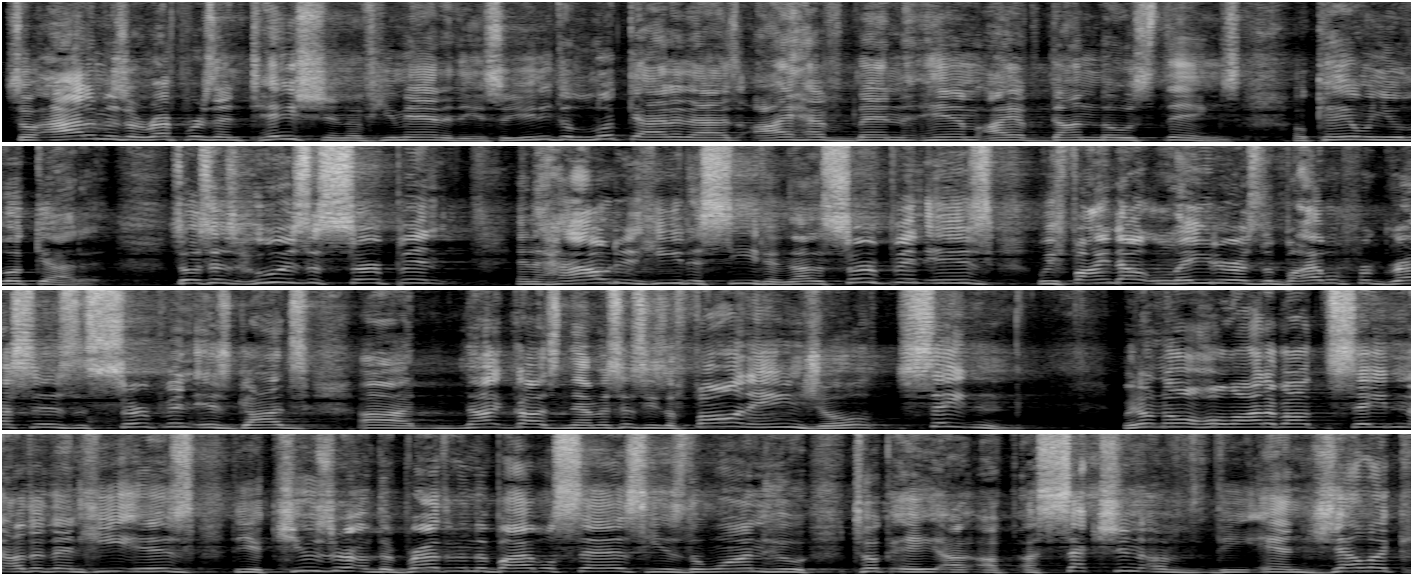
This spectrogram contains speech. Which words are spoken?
So Adam is a representation of humanity. So you need to look at it as I have been him, I have done those things, okay? When you look at it. So it says, Who is the serpent? And how did he deceive him? Now, the serpent is, we find out later as the Bible progresses, the serpent is God's, uh, not God's nemesis, he's a fallen angel, Satan. We don't know a whole lot about Satan other than he is the accuser of the brethren, the Bible says. He is the one who took a, a, a section of the angelic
